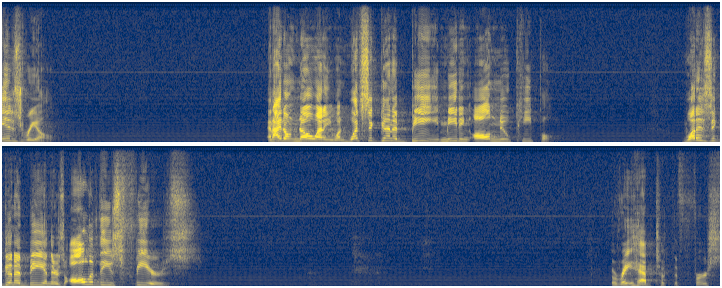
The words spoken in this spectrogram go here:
Israel? And I don't know anyone, what's it going to be meeting all new people? What is it going to be? And there's all of these fears. But Rahab took the first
